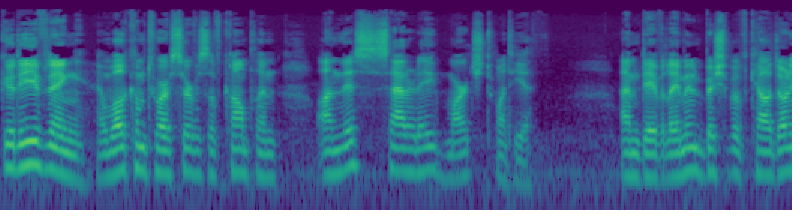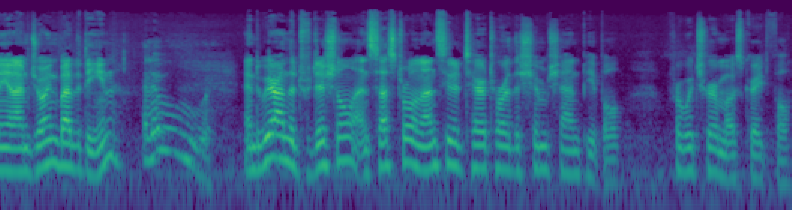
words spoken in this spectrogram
Good evening and welcome to our service of Compline on this Saturday, March 20th. I'm David Lehrer, Bishop of Caledonia, and I'm joined by the Dean. Hello. And we are on the traditional, ancestral, and unceded territory of the Tsimshian people, for which we are most grateful.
